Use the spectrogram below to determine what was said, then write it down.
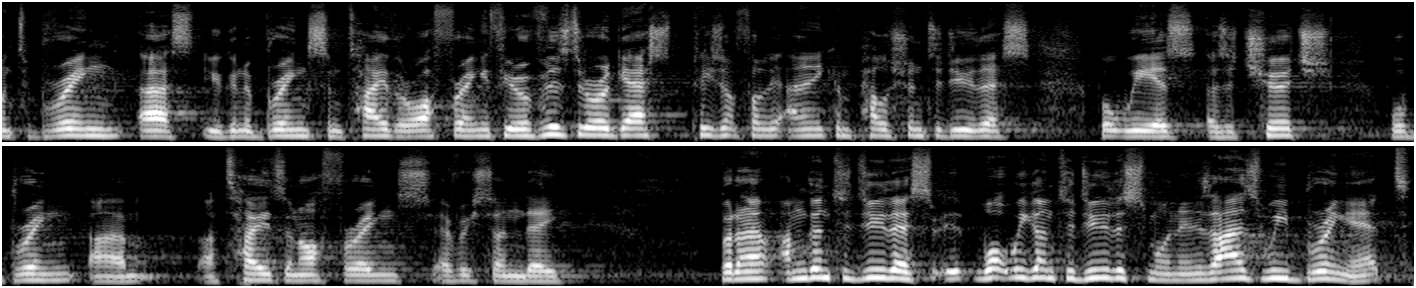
want to bring us, you're going to bring some tithe or offering. If you're a visitor or a guest, please don't feel any compulsion to do this. But we as, as a church will bring um, our tithes and offerings every Sunday. But I'm going to do this. What we're going to do this morning is as we bring it,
